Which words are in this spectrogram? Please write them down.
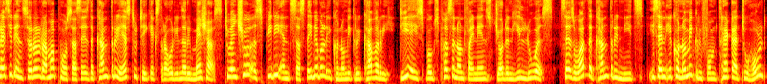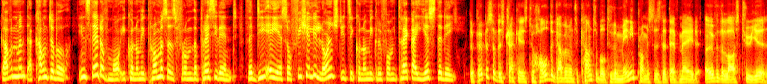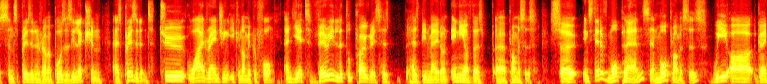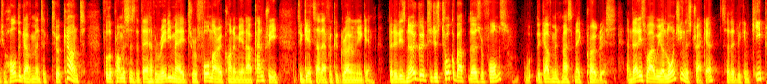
President Cyril Ramaphosa says the country has to take extraordinary measures to ensure a speedy and sustainable economic recovery. DA spokesperson on finance Jordan Hill Lewis says what the country needs is an economic reform tracker to hold government accountable. Instead of more economic promises from the president, the DA has officially launched its economic reform tracker yesterday. The purpose of this tracker is to hold the government accountable to the many promises that they've made over the last two years since President Ramaphosa's election as president to wide ranging economic reform. And yet, very little progress has, has been made on any of those uh, promises. So instead of more plans and more promises, we are going to hold the government to, to account for the promises that they have already made to reform our economy and our country to get South Africa growing again. But it is no good to just talk about those reforms. The government must make progress. And that is why we are launching this tracker so that we can keep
